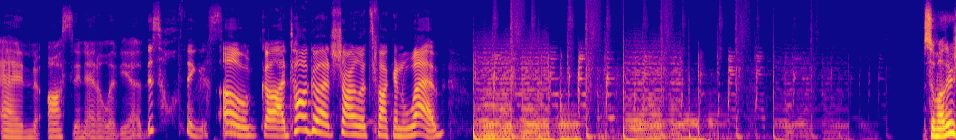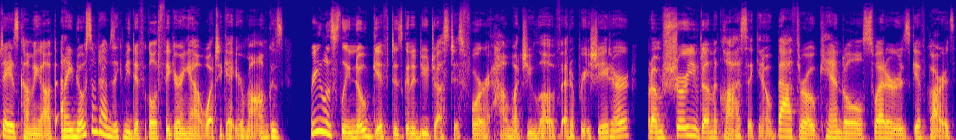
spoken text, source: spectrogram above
and Austin and Olivia. This whole thing is so- Oh god, talk about Charlotte's fucking web. So Mother's Day is coming up, and I know sometimes it can be difficult figuring out what to get your mom because realistically, no gift is going to do justice for how much you love and appreciate her. But I'm sure you've done the classic, you know, bathrobe, candle, sweaters, gift cards.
